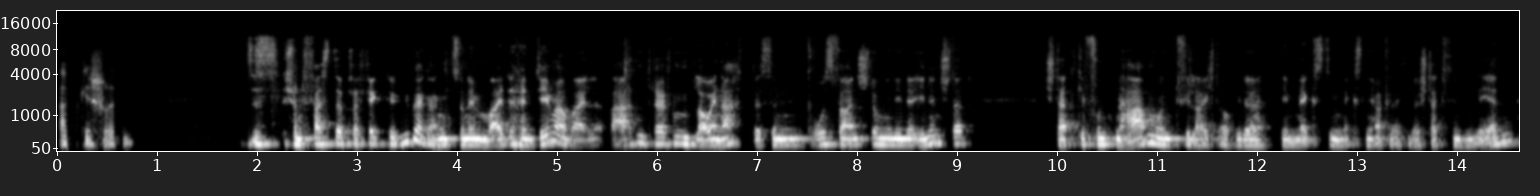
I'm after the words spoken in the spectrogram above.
abgeschritten. Das ist schon fast der perfekte Übergang zu einem weiteren Thema, weil Badentreffen, Blaue Nacht, das sind Großveranstaltungen, in der Innenstadt stattgefunden haben und vielleicht auch wieder demnächst im nächsten Jahr vielleicht wieder stattfinden werden.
